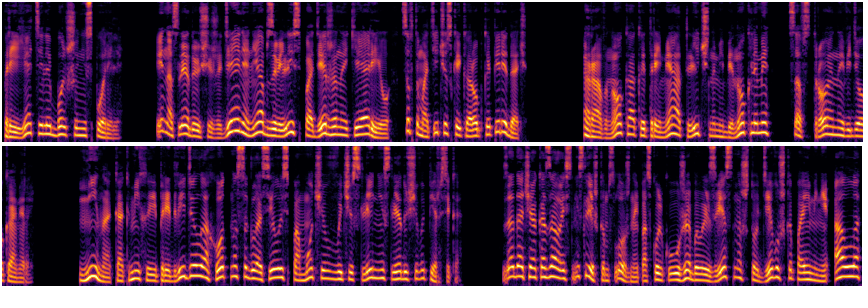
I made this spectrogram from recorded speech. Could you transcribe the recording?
Приятели больше не спорили и на следующий же день они обзавелись подержанной Kia с автоматической коробкой передач, равно как и тремя отличными биноклями со встроенной видеокамерой. Нина, как Миха и предвидел, охотно согласилась помочь в вычислении следующего персика. Задача оказалась не слишком сложной, поскольку уже было известно, что девушка по имени Алла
